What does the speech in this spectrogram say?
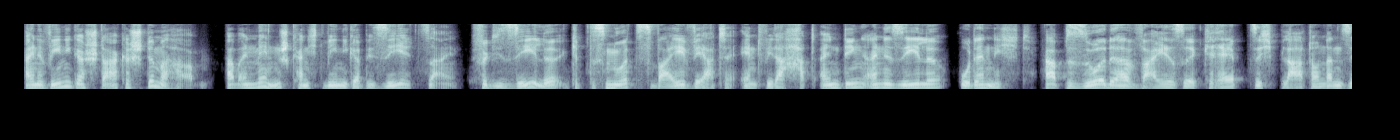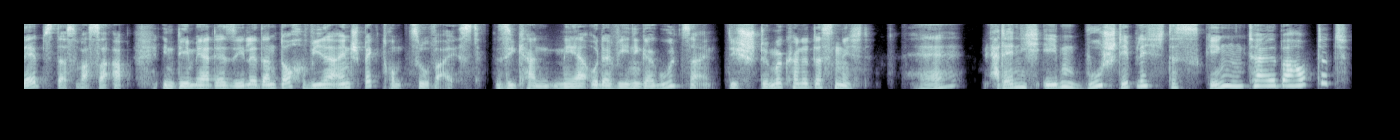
Eine weniger starke Stimme haben. Aber ein Mensch kann nicht weniger beseelt sein. Für die Seele gibt es nur zwei Werte. Entweder hat ein Ding eine Seele oder nicht. Absurderweise gräbt sich Platon dann selbst das Wasser ab, indem er der Seele dann doch wieder ein Spektrum zuweist. Sie kann mehr oder weniger gut sein. Die Stimme könne das nicht. Hä? Hat er nicht eben buchstäblich das Gegenteil behauptet?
